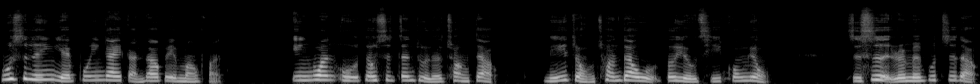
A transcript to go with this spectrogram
穆斯林也不应该感到被冒犯，因万物都是真主的创造，每一种创造物都有其功用，只是人们不知道。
